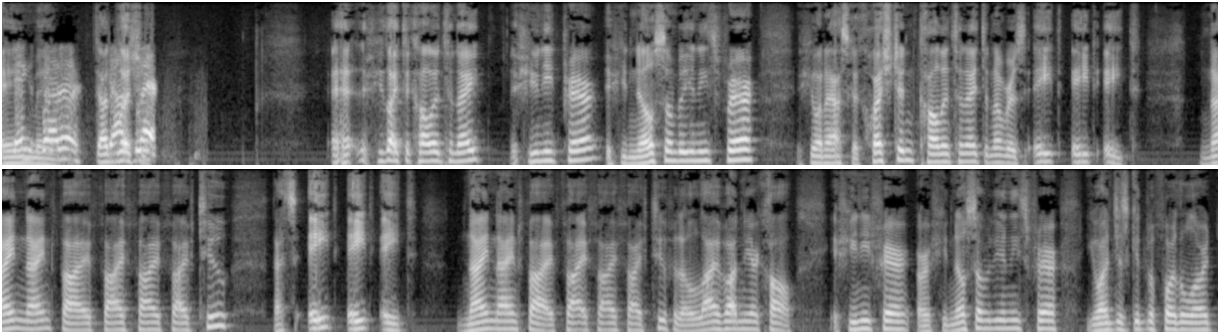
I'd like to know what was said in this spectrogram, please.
Amen. Thanks, brother. God, God bless, bless. you. And if you'd like to call in tonight, if you need prayer, if you know somebody who needs prayer, if you want to ask a question, call in tonight. The number is 888 995 5552. That's 888 995 5552 for the live on air call. If you need prayer or if you know somebody who needs prayer, you want to just get before the Lord,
